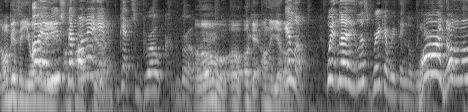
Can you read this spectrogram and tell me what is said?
Obviously, you Oh want to yeah, be you step top on it, too, it right? gets broke, broke. Oh, oh, okay, on the yellow. Yellow. Wait, Letty, let's break everything over here. Why? No, no, no,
